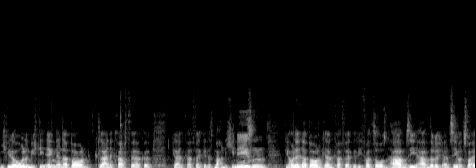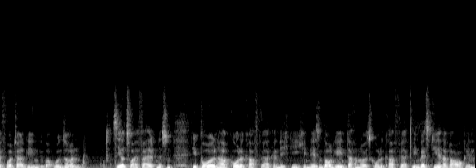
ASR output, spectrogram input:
ich wiederhole mich, die Engländer bauen kleine Kraftwerke, Kernkraftwerke, das machen die Chinesen, die Holländer bauen Kernkraftwerke, die Franzosen haben sie, haben dadurch einen CO2-Vorteil gegenüber unseren CO2-Verhältnissen. Die Polen haben Kohlekraftwerke, nicht die Chinesen bauen jeden Tag ein neues Kohlekraftwerk, investieren aber auch in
